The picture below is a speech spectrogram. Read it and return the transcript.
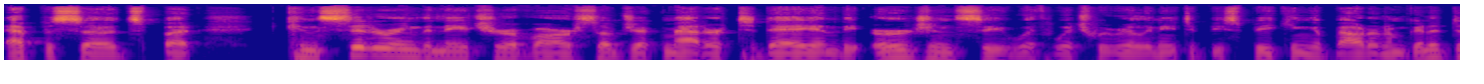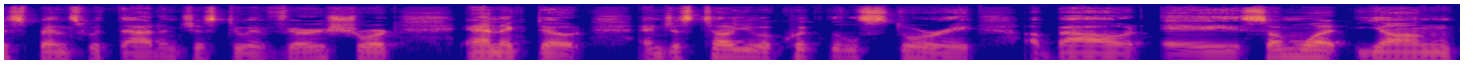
episodes. But considering the nature of our subject matter today and the urgency with which we really need to be speaking about it, I'm going to dispense with that and just do a very short anecdote and just tell you a quick little story about a somewhat young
